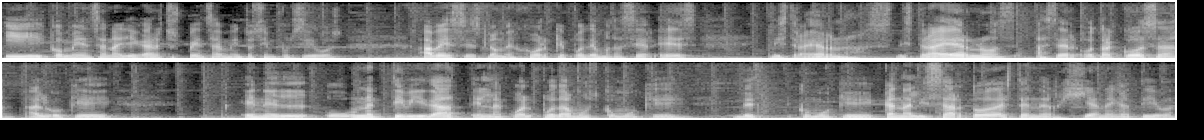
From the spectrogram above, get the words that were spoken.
y comienzan a llegar estos pensamientos impulsivos, a veces lo mejor que podemos hacer es distraernos, distraernos, hacer otra cosa, algo que en el una actividad en la cual podamos como que como que canalizar toda esta energía negativa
